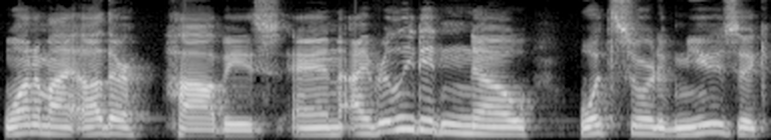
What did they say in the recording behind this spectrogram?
one of my other hobbies, and I really didn't know what sort of music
